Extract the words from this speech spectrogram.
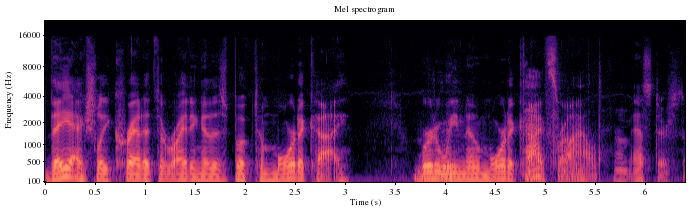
they actually credit the writing of this book to Mordecai. Where do we mm-hmm. know Mordecai That's from? wild. From Esther's.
